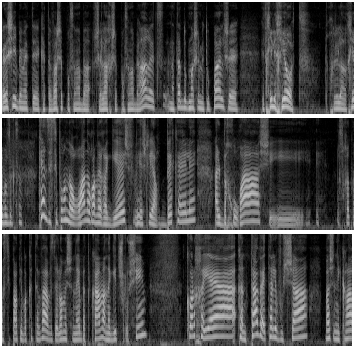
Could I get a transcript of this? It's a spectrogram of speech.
באיזושהי באמת אה, כתבה שפורסמה, ב, שלך, שפורסמה בהארץ, נתת דוגמה של מטופל שהתחיל לחיות. תוכלי להרחיב על זה קצת? כן, זה סיפור נורא נורא מרגש, ויש לי הרבה כאלה, על בחורה שהיא, לא זוכרת מה סיפרתי בכתבה, אבל זה לא משנה בת כמה, נגיד 30. כל חייה קנתה והייתה לבושה, מה שנקרא,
